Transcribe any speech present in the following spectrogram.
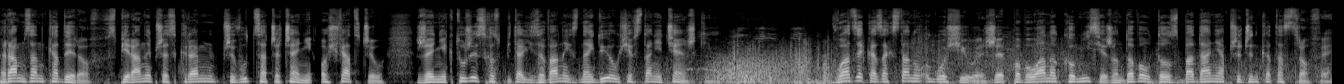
Ramzan Kadyrow, wspierany przez Kreml przywódca Czeczenii, oświadczył, że niektórzy z hospitalizowanych znajdują się w stanie ciężkim. Władze Kazachstanu ogłosiły, że powołano komisję rządową do zbadania przyczyn katastrofy.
